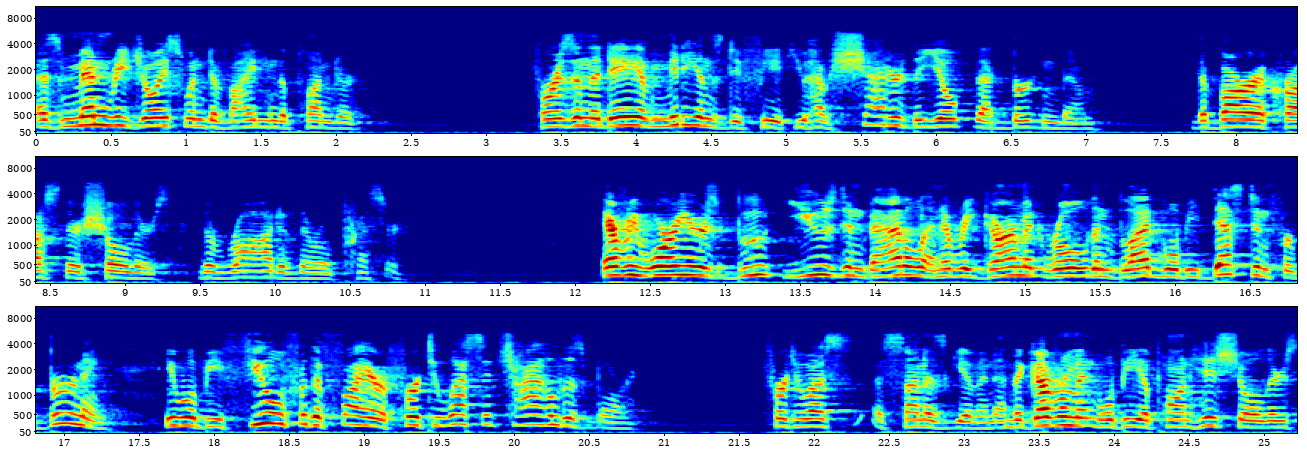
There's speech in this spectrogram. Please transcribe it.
as men rejoice when dividing the plunder. For as in the day of Midian's defeat, you have shattered the yoke that burdened them, the bar across their shoulders, the rod of their oppressor. Every warrior's boot used in battle and every garment rolled in blood will be destined for burning. It will be fuel for the fire, for to us a child is born. For to us a son is given, and the government will be upon his shoulders,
